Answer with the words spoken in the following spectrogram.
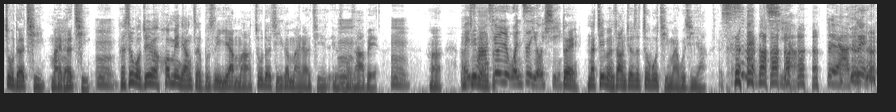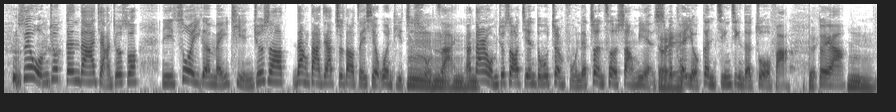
住得起、买得起。嗯，可是我觉得后面两者不是一样吗？住得起跟买得起有什么差别？嗯。啊，没差，就是文字游戏。对，那基本上就是住不起、买不起呀、啊，是买不起啊。对啊，对，所以我们就跟大家讲，就是说，你做一个媒体，你就是要让大家知道这些问题之所在。那、嗯嗯嗯、当然，我们就是要监督政府，你的政策上面是不是可以有更精进的做法？对，对啊，嗯。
